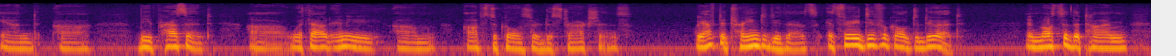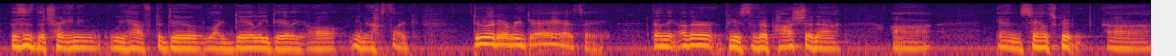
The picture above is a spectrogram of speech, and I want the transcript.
and uh, be present uh, without any um, obstacles or distractions. We have to train to do this. It's very difficult to do it. And most of the time, this is the training we have to do like daily, daily, all, you know, it's like do it every day, I say. Then the other piece, vipassana, uh, in Sanskrit, uh,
